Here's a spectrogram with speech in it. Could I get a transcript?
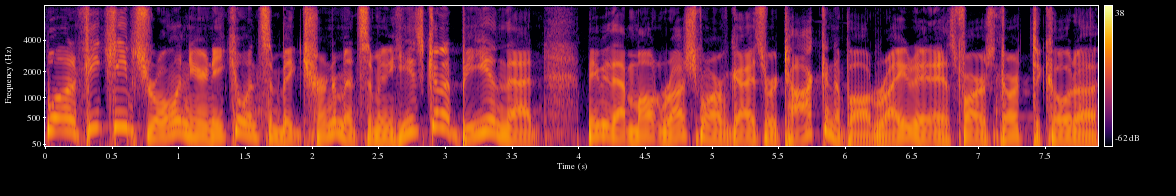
Well, if he keeps rolling here and he can win some big tournaments, I mean, he's going to be in that maybe that Mount Rushmore of guys we're talking about, right? As far as North Dakota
